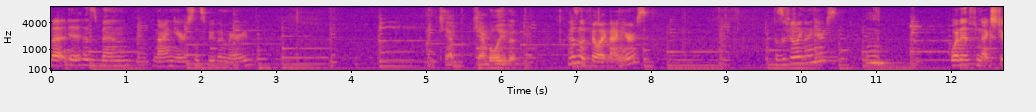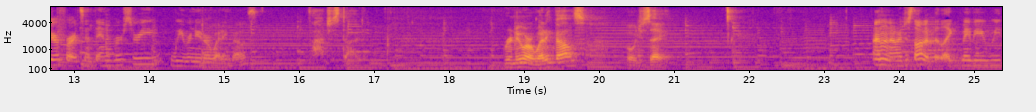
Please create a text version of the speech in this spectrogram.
that it has been nine years since we've been married? Can't can't believe it. It doesn't feel like nine years. Does it feel like nine years? What if next year for our 10th anniversary we renewed our wedding vows? Ah, I just died. Renew our wedding vows? What would you say? I don't know, I just thought of it. Like maybe we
